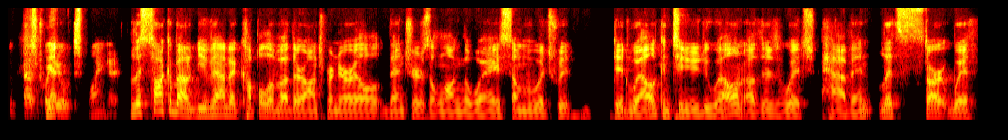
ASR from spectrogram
the best way Yeah. to explain it. Let's talk about you've had a couple of other entrepreneurial ventures along the way, some of which would, did well, continue to do well, and others of which haven't. Let's start with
